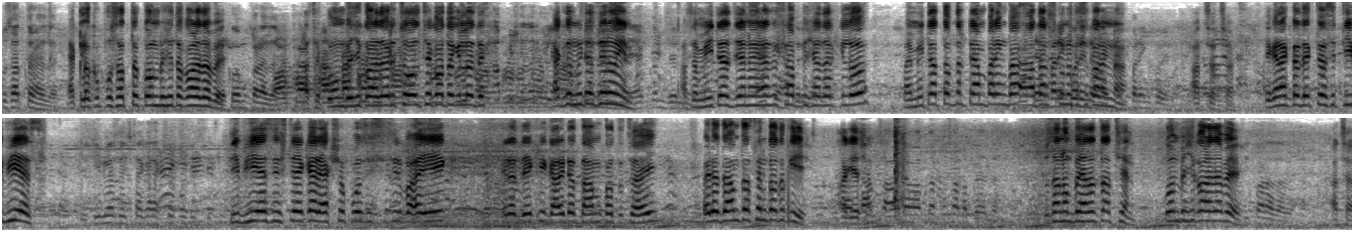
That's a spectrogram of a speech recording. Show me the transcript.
পঁচাত্তর হাজার। এক লক্ষ পঁচাত্তর কম বেশি তো করা যাবে? কম করা যাবে। আচ্ছা কম বেশি করা যাবে। চলছে কত কিলো? একদম মিটার জেনুইন আচ্ছা মিটার জেনুইন আছে ছাব্বিশ হাজার কিলো। ভাই মিটার তো আপনার টেম্পারিং বা আদার্স কোনো কিছু করেন না। আচ্ছা আচ্ছা। এখানে একটা দেখতে পাচ্ছি টিভিএস TVS স্টাকার একশো পঁচিশ টিভিএস সিসির বাইক। এটা দেখি গাড়িটার দাম কত চাই। এটা দাম চাচ্ছেন কত কি? আগে আপনার পঁচানব্বই হাজার চাচ্ছেন। কম বেশি করা যাবে? আচ্ছা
